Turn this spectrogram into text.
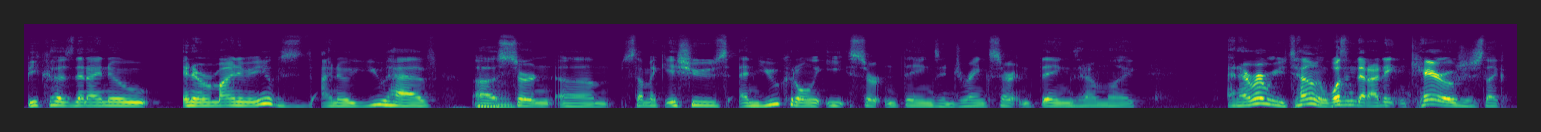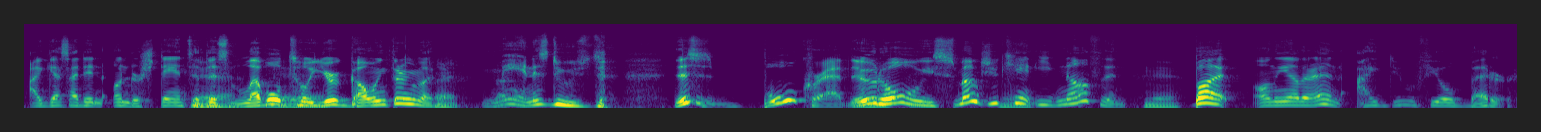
because then I know, and it reminded me of you because I know you have uh, certain um, stomach issues, and you could only eat certain things and drink certain things, and I'm like. And I remember you telling me it wasn't that I didn't care. It was just like I guess I didn't understand to this level yeah, till yeah. you're going through. I'm like, Right. man, this dude's this is bull crap, dude. Holy smokes, you can't eat nothing. Yeah. But on the other end, I do feel better.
